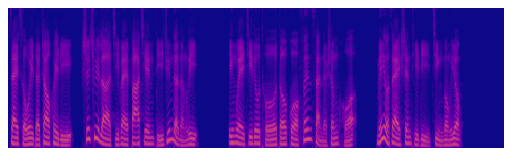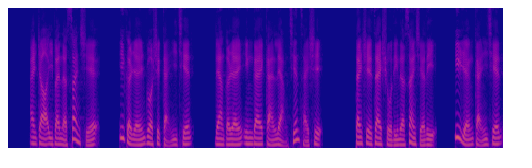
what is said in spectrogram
在所谓的教会里，失去了击败八千敌军的能力，因为基督徒都过分散的生活，没有在身体里进功用。按照一般的算学。一个人若是赶一千，两个人应该赶两千才是。但是在属灵的算学里，一人赶一千，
